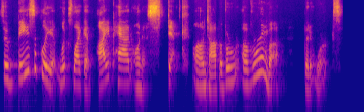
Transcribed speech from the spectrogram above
So basically, it looks like an iPad on a stick on top of a, of a Roomba, but it works.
